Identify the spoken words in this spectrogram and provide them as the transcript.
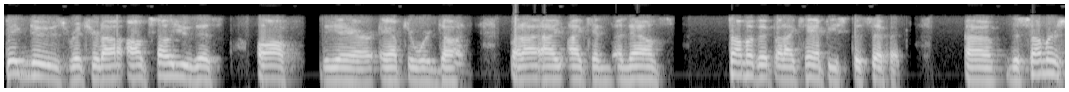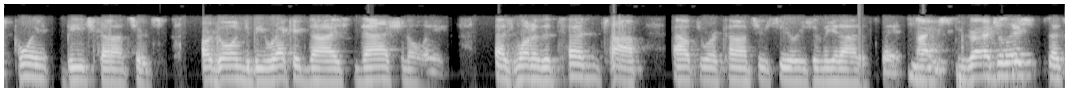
big news, Richard. I'll, I'll tell you this off the air after we're done, but I, I, I can announce some of it, but I can't be specific. Uh, the Somers Point Beach concerts are going to be recognized nationally as one of the 10 top outdoor concert series in the United States. Nice. Congratulations. That's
